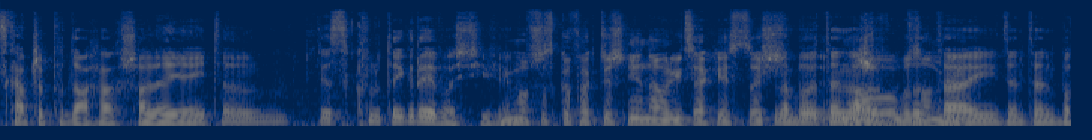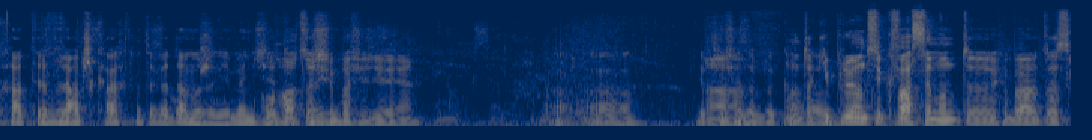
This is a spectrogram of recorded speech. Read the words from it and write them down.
skaczę po dachach, szaleję i to jest klucz tej gry właściwie. Mimo wszystko faktycznie na ulicach jest coś No bo ten mało, bo zombie. tutaj, ten, ten bohater w laczkach, no to wiadomo, że nie będzie Oho, tutaj... coś chyba się dzieje. O, o, jeszcze A, się zablokował. No taki plujący kwasem, on to chyba to jest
